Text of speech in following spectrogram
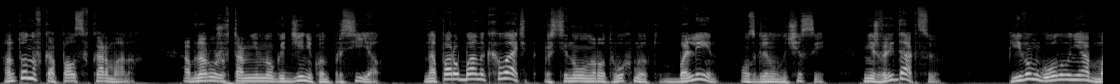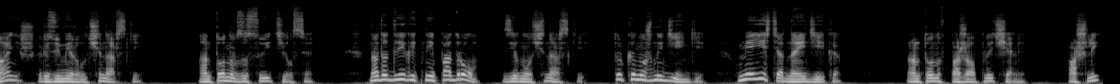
Антонов копался в карманах. Обнаружив там немного денег, он просиял. «На пару банок хватит», — растянул он рот в ухмылке. «Блин», — он взглянул на часы, — «мне же в редакцию». «Пивом голову не обманешь», — резюмировал Чинарский. Антонов засуетился. «Надо двигать на ипподром», — зевнул Чинарский. «Только нужны деньги. У меня есть одна идейка». Антонов пожал плечами. «Пошли».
